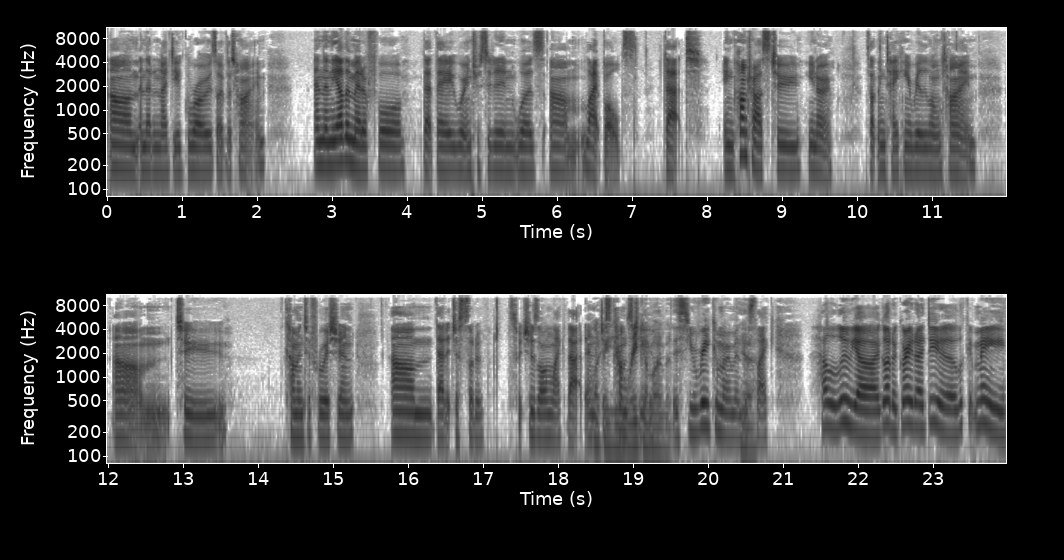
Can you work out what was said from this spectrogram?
Um, and that an idea grows over time. And then the other metaphor that they were interested in was um, light bulbs, that in contrast to, you know, something taking a really long time um, to come into fruition, um, that it just sort of switches on like that and Like it just comes to you. moment. This eureka moment, Yeah. this like, hallelujah, I got a great idea, look at me.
